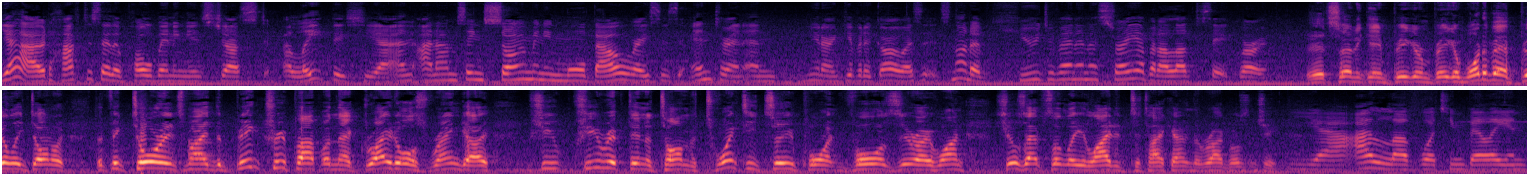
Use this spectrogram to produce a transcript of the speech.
Yeah, I would have to say the pole bending is just elite this year, and, and I'm seeing so many more barrel races enter and, and you know give it a go. As it's not a huge event in Australia, but I love to see it grow. Yeah, it's certainly getting bigger and bigger. What about Billy Donald? The Victorians made the big trip up on that great horse Rango. She she ripped in a time of 22.401. She was absolutely elated to take home the rug, wasn't she? Yeah, I love watching Billy and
